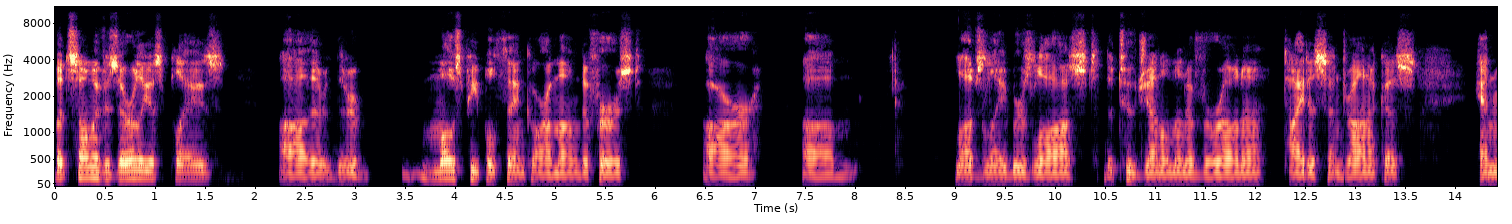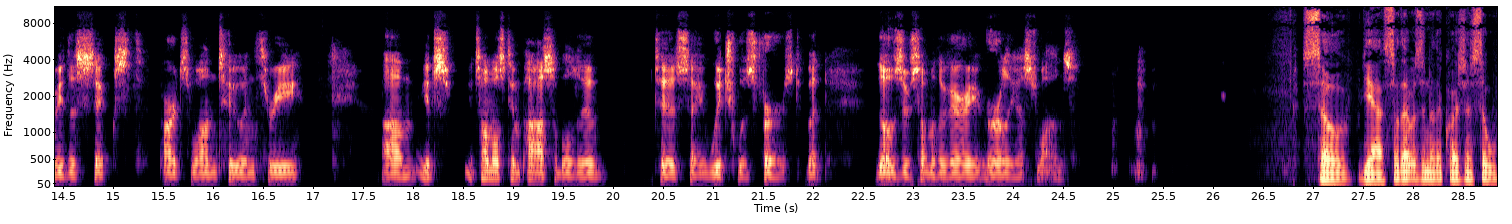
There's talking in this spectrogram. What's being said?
but some of his earliest plays, uh, that, that are, most people think are among the first, are um, Love's Labour's Lost, The Two Gentlemen of Verona, Titus Andronicus, Henry VI, parts one, two, and three. Um, it's it's almost impossible to to say which was first, but those are some of the very earliest ones. So yeah, so that was another question. So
